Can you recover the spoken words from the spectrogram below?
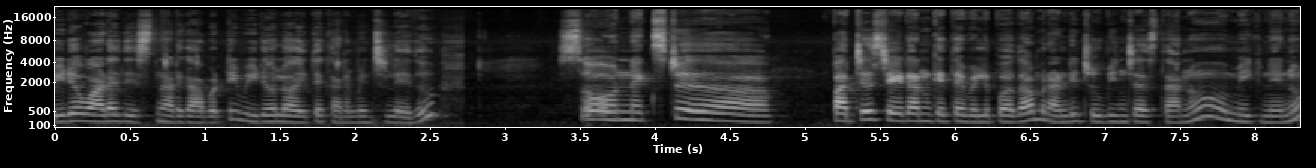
వీడియో వాడే తీస్తున్నాడు కాబట్టి వీడియోలో అయితే కనిపించలేదు. సో నెక్స్ట్ పర్చేస్ చేయడానికి అయితే వెళ్ళిపోదాం. రండి చూపించేస్తాను మీకు నేను.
